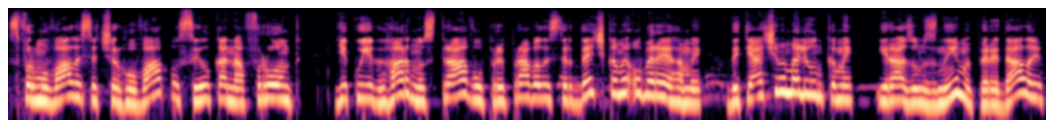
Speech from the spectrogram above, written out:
Сформувалася чергова посилка на фронт, яку як гарну страву приправили сердечками оберегами, дитячими малюнками і разом з ними передали.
